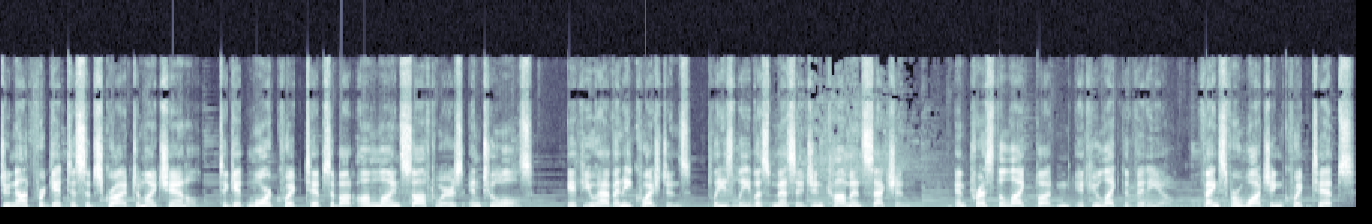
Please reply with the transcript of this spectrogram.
Do not forget to subscribe to my channel to get more quick tips about online softwares and tools. If you have any questions, please leave us message in comments section. And press the like button if you like the video. Thanks for watching Quick Tips.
